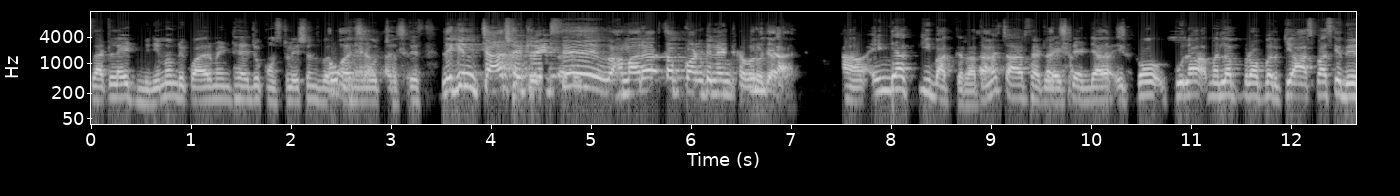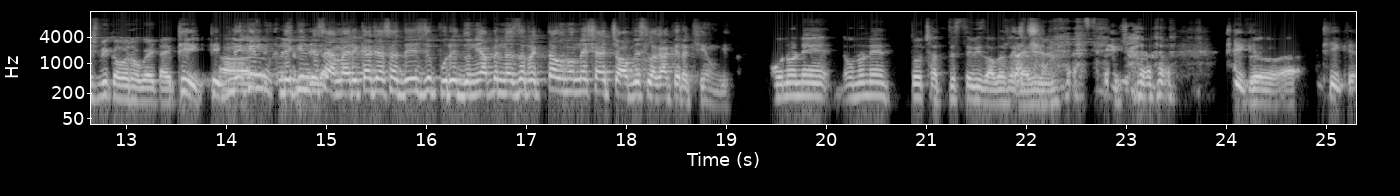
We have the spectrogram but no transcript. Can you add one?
सैटेलाइट मिनिमम रिक्वायरमेंट है जो कॉन्स्टलेशन बनती अच्छा, हैं वो अच्छा। छत्तीस अच्छा। लेकिन चार सैटेलाइट से हमारा सब कॉन्टिनेंट कवर हो जाता है। हाँ इंडिया की बात कर रहा था हाँ, मैं चार सैटेलाइट अच्छा, से इंडिया अच्छा। एक को पूरा मतलब प्रॉपर कि आसपास के देश भी कवर हो गए टाइप ठीक ठीक। लेकिन लेकिन जैसे अमेरिका जैसा देश जो पूरे दुनिया पे नज़र रखता है उन्होंने शायद चौबीस लगा के रखी होंगी। उन्होंने उन्होंने तो छत्तीस से भी ज़्यादा लगाई हुई है। ठीक है। ठीक है।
